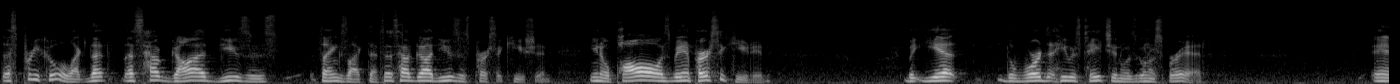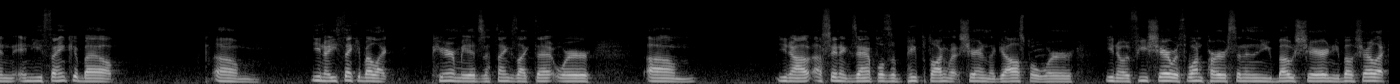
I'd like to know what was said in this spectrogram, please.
that's pretty cool. Like that that's how God uses things like that. That's how God uses persecution. You know, Paul is being persecuted, but yet the word that he was teaching was going to spread. And and you think about, um, you know, you think about like pyramids and things like that, where, um, you know, I've seen examples of people talking about sharing the gospel where you know, if you share with one person and then you both share and you both share, like,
